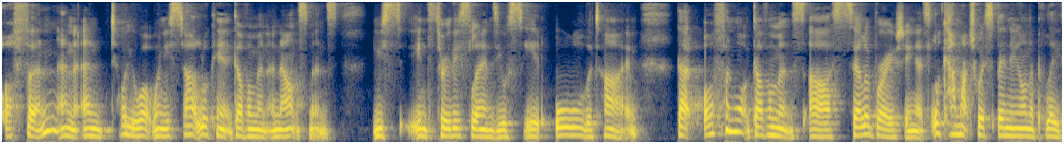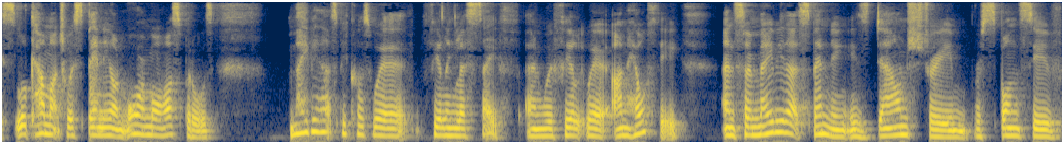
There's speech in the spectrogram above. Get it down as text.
Often, and, and tell you what, when you start looking at government announcements, you in, through this lens, you'll see it all the time. That often what governments are celebrating is look how much we're spending on the police, look how much we're spending on more and more hospitals. Maybe that's because we're feeling less safe and we're feel we're unhealthy. And so maybe that spending is downstream, responsive,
